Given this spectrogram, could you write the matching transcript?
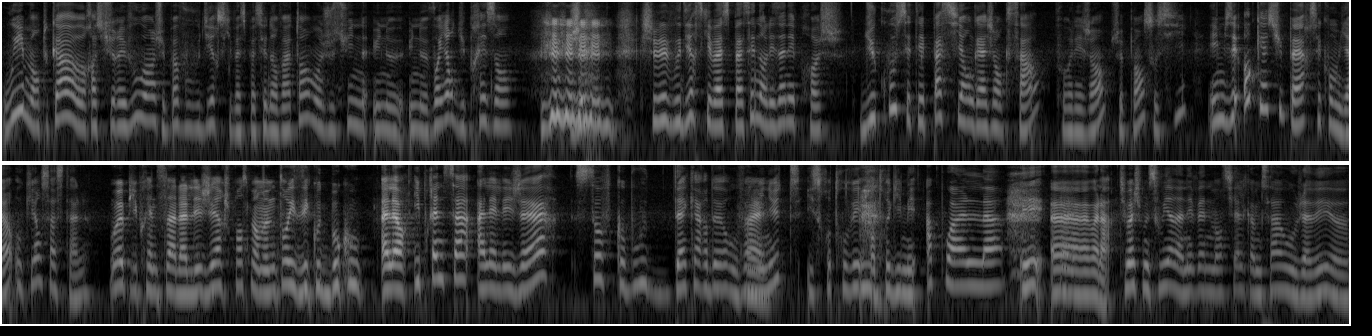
oui, mais en tout cas, rassurez-vous, hein, je ne vais pas vous dire ce qui va se passer dans 20 ans. Moi, je suis une, une voyante du présent. je, vais vous dire ce qui va se passer dans les années proches. Du coup, c'était pas si engageant que ça pour les gens, je pense aussi. Et ils me disaient, ok, super, c'est combien? Ok, on s'installe. Ouais, puis ils prennent ça à la légère, je pense, mais en même temps, ils écoutent beaucoup. Alors, ils prennent ça à la légère, sauf qu'au bout d'un quart d'heure ou 20 minutes, ils se retrouvaient entre guillemets à poil. Et euh, voilà, tu vois, je me souviens d'un événementiel comme ça où j'avais. Euh,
